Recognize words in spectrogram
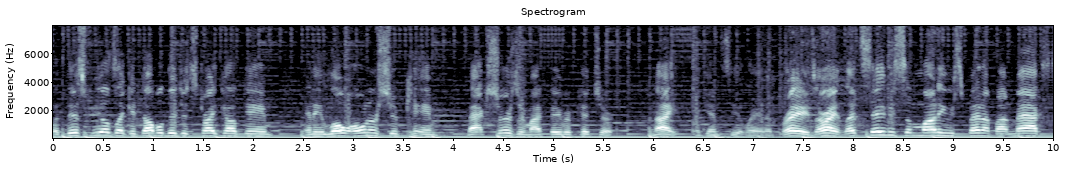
but this feels like a double digit strikeout game and a low ownership game. Max Scherzer, my favorite pitcher tonight against the Atlanta Braves. All right, let's save you some money we spent up on Max.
